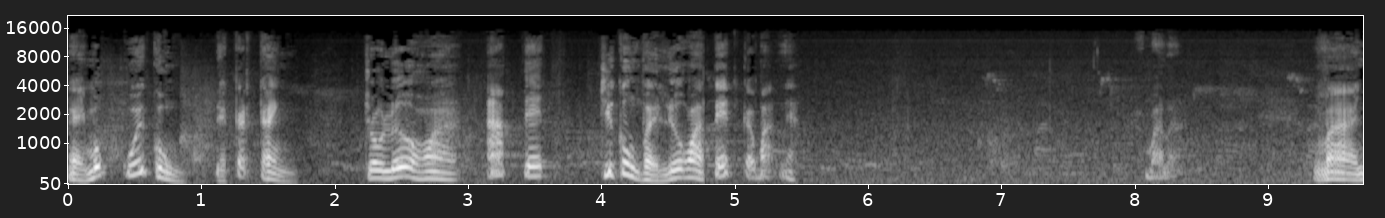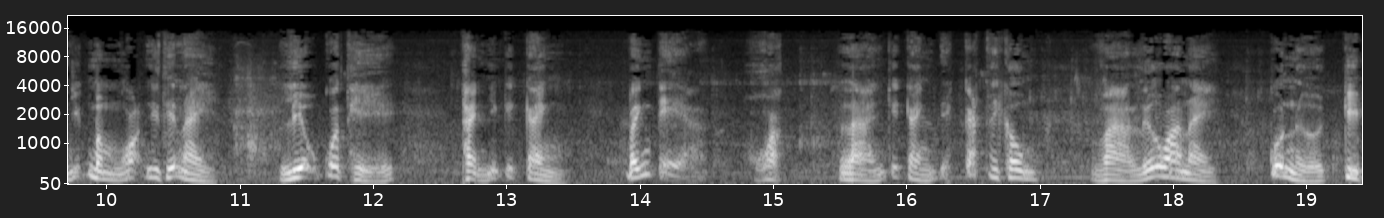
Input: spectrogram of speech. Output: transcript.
ngày mốc cuối cùng để cắt cành cho lỡ hoa áp Tết chứ không phải lứa hoa Tết các bạn nhé. Các bạn ạ. Và những mầm ngọn như thế này, liệu có thể thành những cái cành bánh tẻ hoặc là những cái cành để cắt hay không và lứa hoa này có nở kịp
